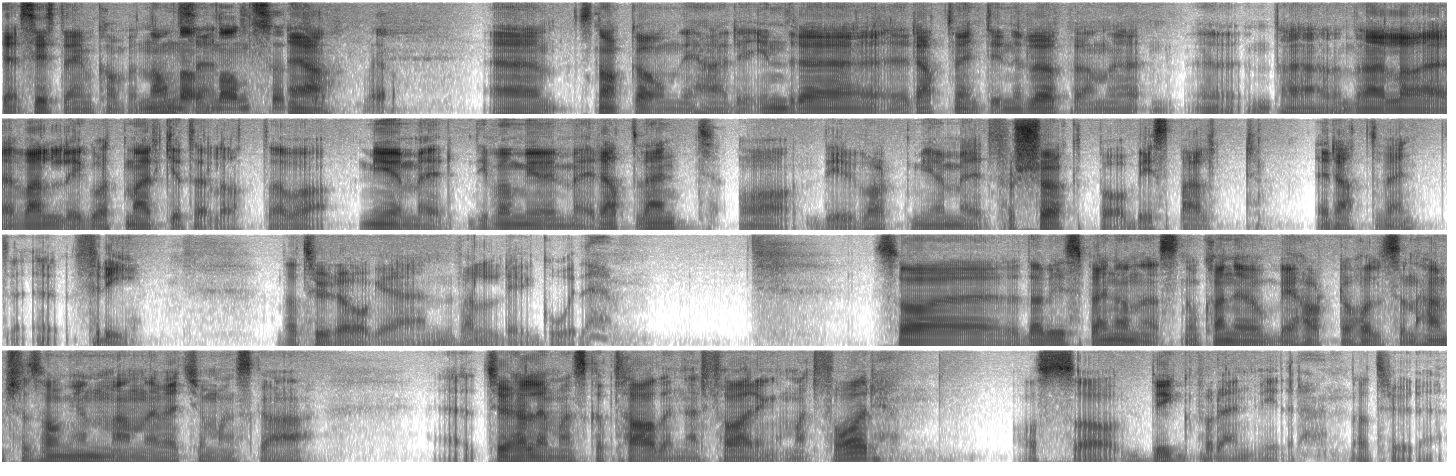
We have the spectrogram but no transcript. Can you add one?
siste hjemmekampen, Nanset. Nanset ja. ja. Eh, Snakka om de her indre rettvendte innerløperne. Eh, der, der la jeg veldig godt merke til at var mer, de var mye mer rettvendt, og de ble mye mer forsøkt på å bli spilt rettvendt eh, fri. Da tror jeg òg er en veldig god idé. Så eh, det blir spennende. Nå kan det jo bli hardt å holde seg denne sesongen, men jeg vet ikke om man skal jeg tror heller man skal ta den erfaringa man får, og så bygge på den videre. Da tror jeg,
